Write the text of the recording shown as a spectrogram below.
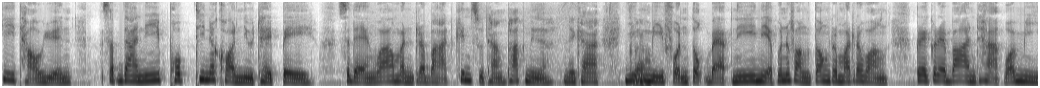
ที่เถาหยวน สัปดาห์นี้พบที่นครนิวไทเป แสดงว่ามันระบาดขึ้นสู่ทางภาคเหนือนะคะ ยิ่งมีฝนตกแบบนี้เนี่ยผู้ฟังต้องระมัดระวังใกล้ๆบ้านถ้าหากว่ามี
